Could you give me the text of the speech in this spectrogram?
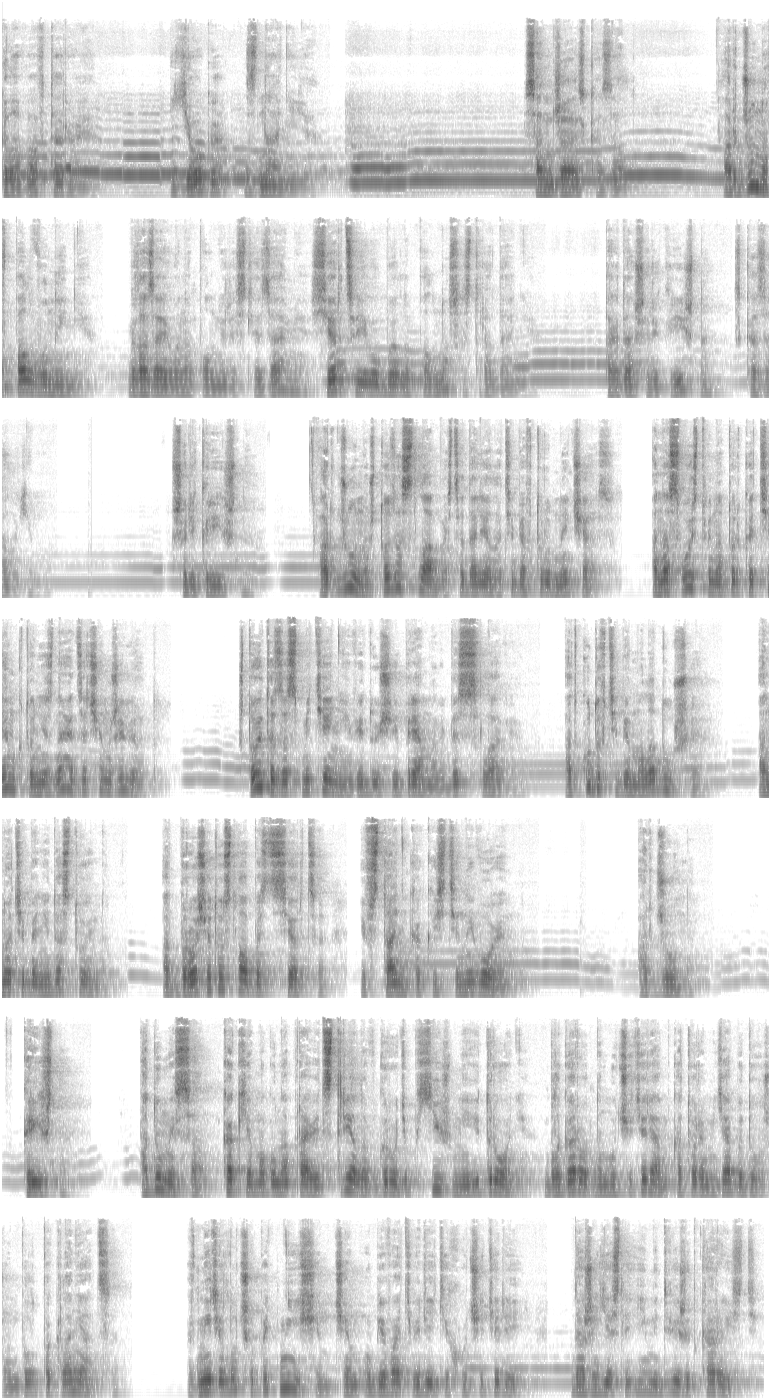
Глава вторая. Йога знания. Санджая сказал. Арджуна впал в уныние. Глаза его наполнились слезами, сердце его было полно сострадания. Тогда Шри Кришна сказал ему. Шри Кришна, Арджуна, что за слабость одолела тебя в трудный час? Она свойственна только тем, кто не знает, зачем живет. Что это за смятение, ведущее прямо к бесславию? Откуда в тебе малодушие? Оно тебя недостойно. Отбрось эту слабость сердца и встань, как истинный воин. Арджуна. Кришна, подумай сам, как я могу направить стрелы в грудь Бхишме и Дроне, благородным учителям, которым я бы должен был поклоняться? В мире лучше быть нищим, чем убивать великих учителей, даже если ими движет корысть.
